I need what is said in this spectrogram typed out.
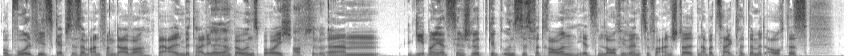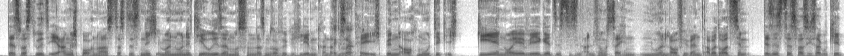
obwohl viel Skepsis am Anfang da war, bei allen Beteiligten, ja, ja. bei uns, bei euch, Absolut. Ähm, geht man jetzt den Schritt, gibt uns das Vertrauen, jetzt ein Laufevent zu veranstalten, aber zeigt halt damit auch, dass das, was du jetzt eh angesprochen hast, dass das nicht immer nur eine Theorie sein muss, sondern dass man es auch wirklich leben kann. Dass Exakt. man sagt, hey, ich bin auch mutig, ich gehe neue Wege. Jetzt ist es in Anführungszeichen nur ein Laufevent, aber trotzdem, das ist das, was ich sage, okay,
